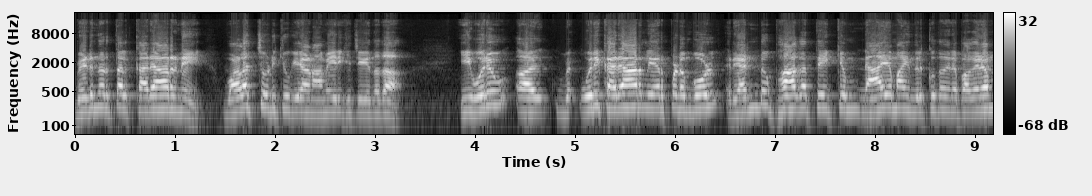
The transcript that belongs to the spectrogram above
വെടിനിർത്തൽ കരാറിനെ വളച്ചൊടിക്കുകയാണ് അമേരിക്ക ചെയ്യുന്നത്. ഈ ഒരു ഒരു കരാറിൽ ഏർപ്പെടുമ്പോൾ രണ്ടു ഭാഗത്തേക്കും ന്യായമായി നിൽക്കുന്നതിന് പകരം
